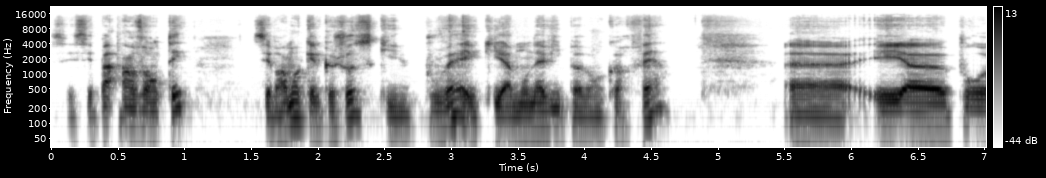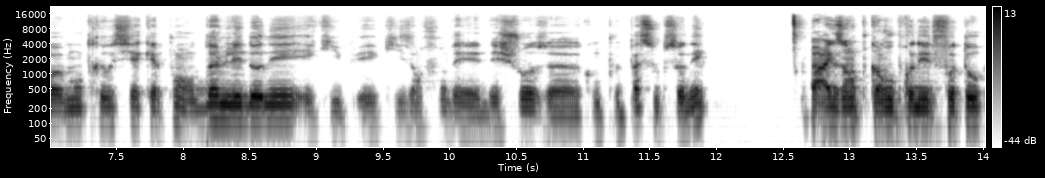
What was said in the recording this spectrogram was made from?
c'est, pas inventé. C'est vraiment quelque chose qu'ils pouvaient et qui, à mon avis, peuvent encore faire. Euh, et euh, pour montrer aussi à quel point on donne les données et qu'ils en font des, choses euh, qu'on ne peut pas soupçonner. Par exemple, quand vous prenez une photo,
